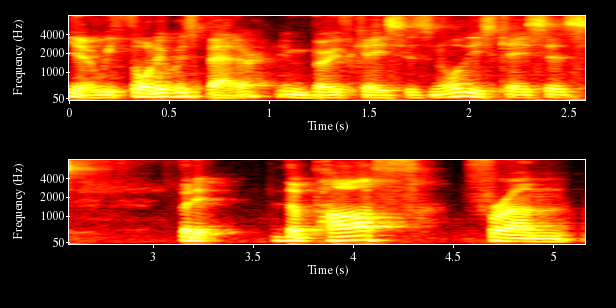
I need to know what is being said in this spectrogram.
you know, we thought it was better in both cases, in all these cases, but it, the path from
